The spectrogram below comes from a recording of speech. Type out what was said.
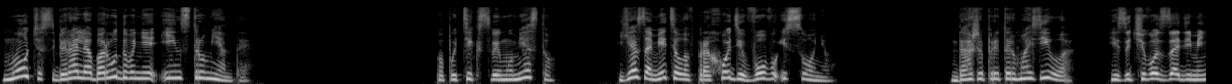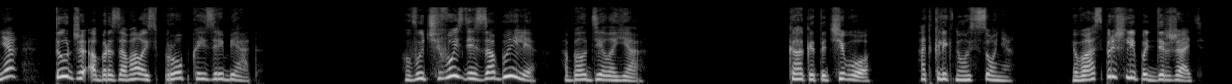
молча собирали оборудование и инструменты. По пути к своему месту я заметила в проходе Вову и Соню. Даже притормозила, из-за чего сзади меня тут же образовалась пробка из ребят. «Вы чего здесь забыли?» — обалдела я. «Как это чего?» — откликнулась Соня. «Вас пришли поддержать».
